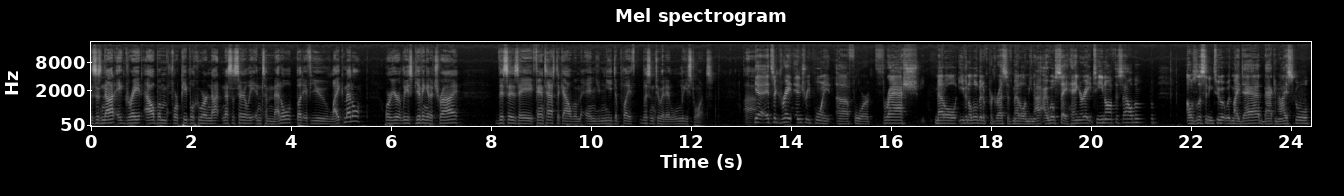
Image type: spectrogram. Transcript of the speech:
this is not a great album for people who are not necessarily into metal, but if you like metal, or you're at least giving it a try, this is a fantastic album, and you need to play listen to it at least once. Yeah, it's a great entry point uh, for thrash metal, even a little bit of progressive metal. I mean, I, I will say Hangar 18 off this album. I was listening to it with my dad back in high school.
